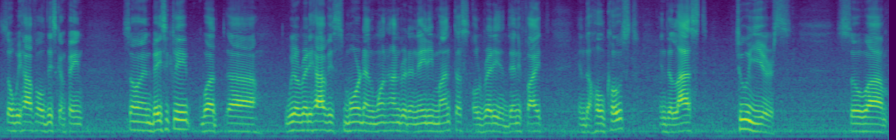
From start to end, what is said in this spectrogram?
So we have all this campaign. So and basically what uh, we already have is more than 180 mantas already identified in the whole coast in the last two years. So um,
